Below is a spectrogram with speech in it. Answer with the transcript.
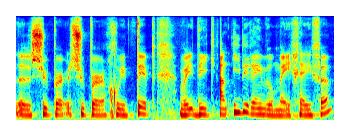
een super, super goede tip die ik aan iedereen wil meegeven.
